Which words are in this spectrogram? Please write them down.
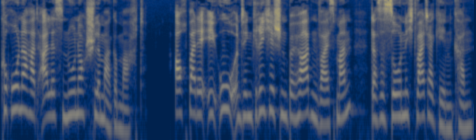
Corona hat alles nur noch schlimmer gemacht. Auch bei der EU und den griechischen Behörden weiß man, dass es so nicht weitergehen kann.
